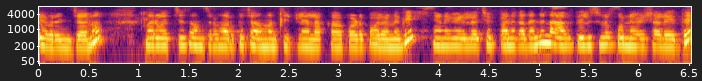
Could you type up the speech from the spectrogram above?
వివరించాను. మరి వచ్చే సంవత్సరం వరకు చామంతి చెట్లను ఎలా కాపాడుకోవాలనేది నేను వీడియోలో చెప్పాను కదండి నాకు తెలిసిన కొన్ని విషయాలు అయితే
